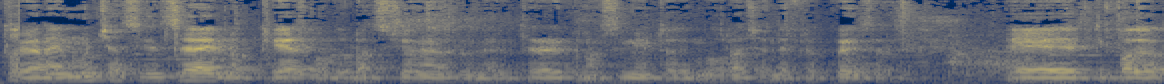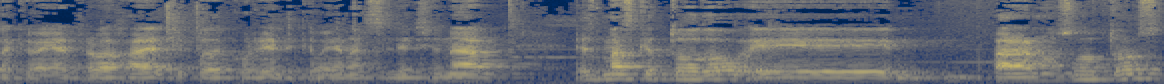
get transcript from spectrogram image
Todavía hay mucha ciencia en lo que es modulaciones, el conocimiento de modulación de frecuencias, el tipo de onda que vayan a trabajar, el tipo de corriente que vayan a seleccionar. Es más que todo eh, para nosotros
